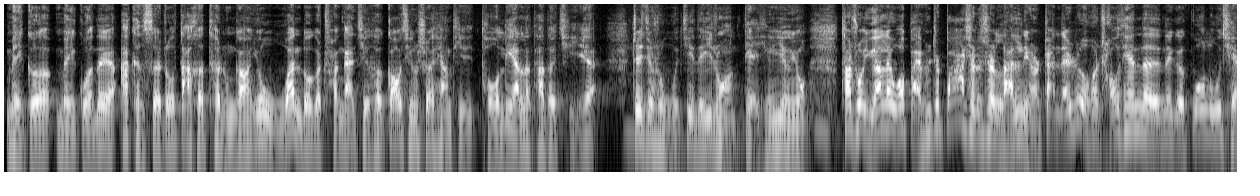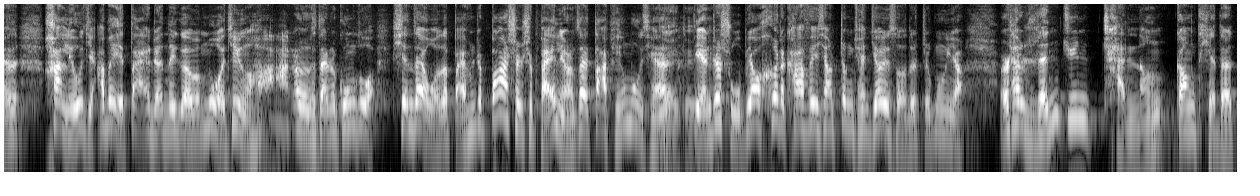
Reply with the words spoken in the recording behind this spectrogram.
美国美国的阿肯色州大和特种钢用五万多个传感器和高清摄像提头连了它的企业，这就是五 G 的一种典型应用。他说，原来我百分之八十的是蓝领，站在热火朝天的那个锅炉前，汗流浃背，戴着那个墨镜哈，那个在那工作。现在我的百分之八十是白领，在大屏幕前点着鼠标，喝着咖啡，像证券交易所的职工一样。而它人均产能，钢铁的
